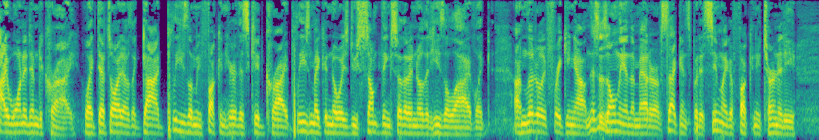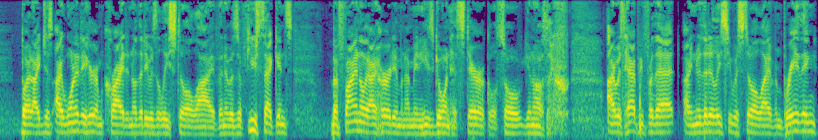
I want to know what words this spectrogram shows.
I wanted him to cry. Like that's all I, I was like, God, please let me fucking hear this kid cry. Please make a noise, do something so that I know that he's alive. Like I'm literally freaking out. And this is only in the matter of seconds, but it seemed like a fucking eternity. But I just I wanted to hear him cry to know that he was at least still alive. And it was a few seconds, but finally I heard him and I mean he's going hysterical. So, you know, I was like I was happy for that. I knew that at least he was still alive and breathing.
